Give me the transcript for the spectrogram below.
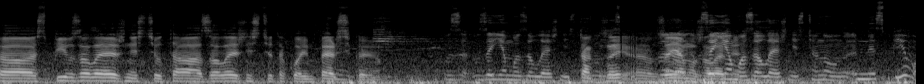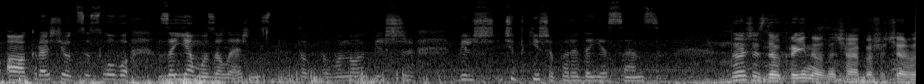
е, співзалежністю та залежністю такою імперською. Вз- взаємозалежністю. Так, Ну, е, в- взаємозалежність. взаємозалежністю. Ну не спів, а краще це слово взаємозалежність. Тобто воно більш більш чіткіше передає сенс. Незалежність для України означає в першу чергу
